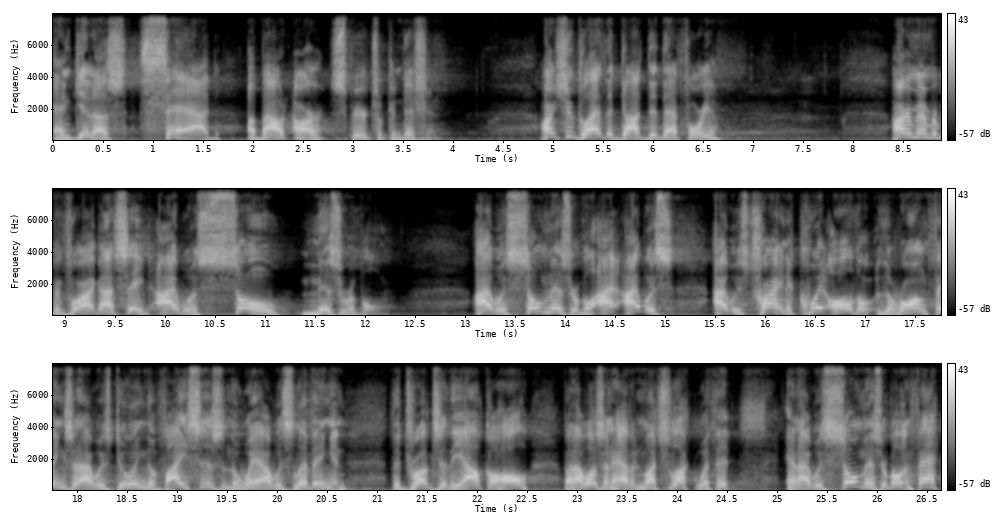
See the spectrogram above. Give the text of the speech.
and get us sad about our spiritual condition. Aren't you glad that God did that for you? I remember before I got saved, I was so miserable. I was so miserable. I, I was, I was trying to quit all the, the wrong things that I was doing, the vices and the way I was living, and the drugs and the alcohol but I wasn't having much luck with it. And I was so miserable. In fact,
